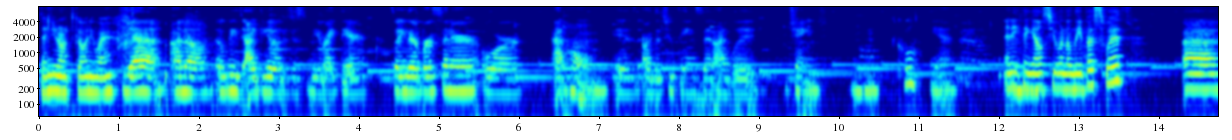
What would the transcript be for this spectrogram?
then you don't have to go anywhere. Yeah, I know. It would be ideal to just be right there. So either a birth center or at home is are the two things that I would change. Mm-hmm. Cool. Yeah. Anything mm-hmm. else you want to leave us with? Uh,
